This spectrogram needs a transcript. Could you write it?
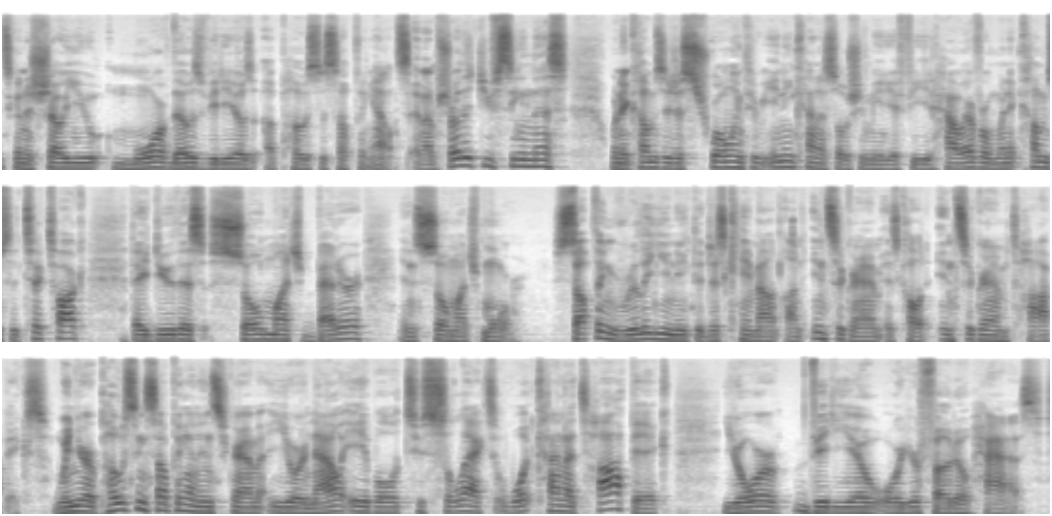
it's gonna show you more of those videos opposed to something else. And I'm sure that you've seen this when it comes to just scrolling through any kind of social media feed feed. However, when it comes to TikTok, they do this so much better and so much more. Something really unique that just came out on Instagram is called Instagram Topics. When you're posting something on Instagram, you are now able to select what kind of topic your video or your photo has.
